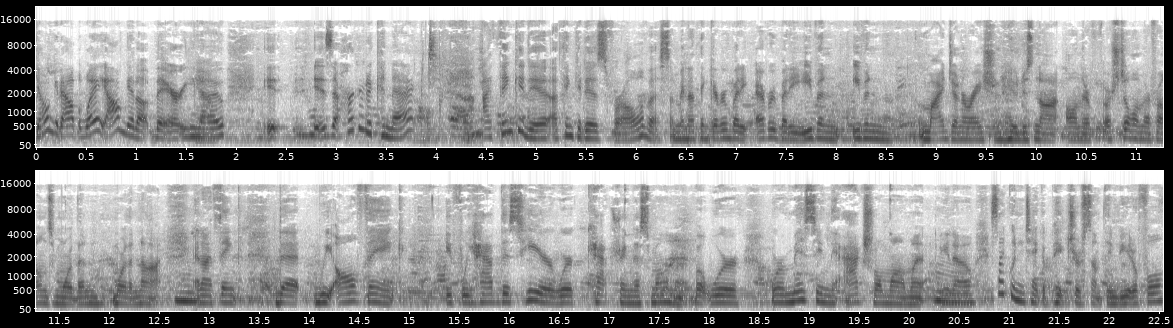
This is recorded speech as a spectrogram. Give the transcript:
y'all get out of the way. I'll get up there. You Yeah. know, it, is it harder to connect? I think it is. I think it is for all of us. I mean, I think everybody, everybody, even even my generation who does not on their are still on their phones more than more than not. Mm-hmm. And I think that we all think if we have this here, we're capturing this moment, but we're we're missing the actual moment. You mm-hmm. know, it's like when you take a picture of something beautiful.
